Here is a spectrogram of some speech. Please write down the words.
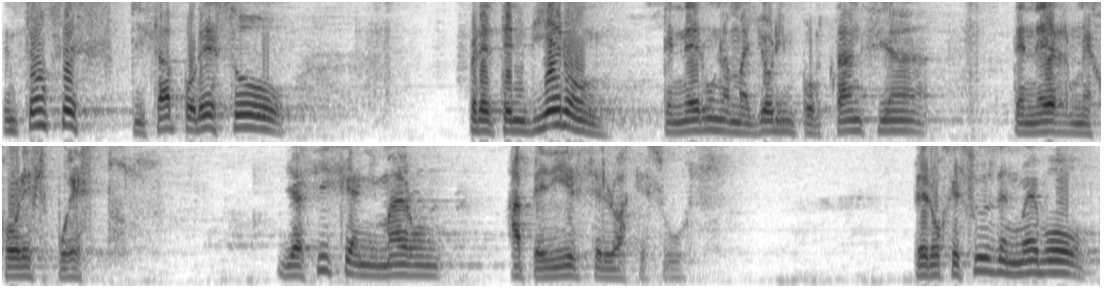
Entonces, quizá por eso pretendieron tener una mayor importancia, tener mejores puestos. Y así se animaron a pedírselo a Jesús. Pero Jesús de nuevo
